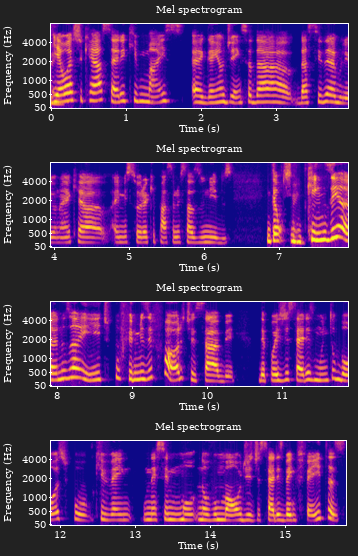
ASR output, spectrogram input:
e eu acho que é a série que mais é, ganha audiência da, da CW, né? Que é a, a emissora que passa nos Estados Unidos. Então, Sim. 15 anos aí, tipo, firmes e fortes, sabe? Depois de séries muito boas, tipo, que vem nesse novo molde de séries bem feitas,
